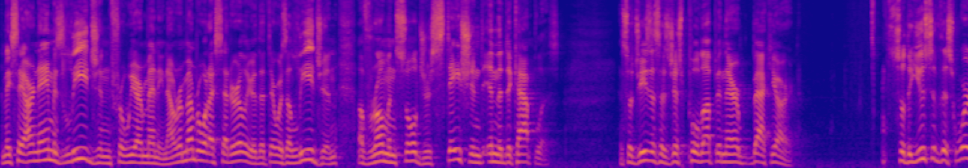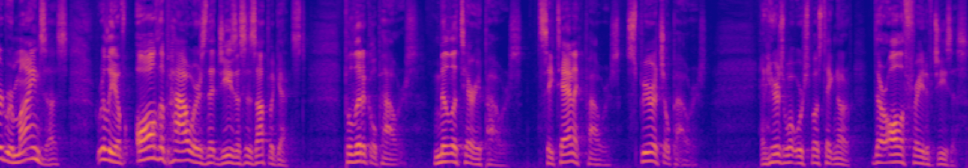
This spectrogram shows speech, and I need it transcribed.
And they say, Our name is Legion, for we are many. Now remember what I said earlier that there was a legion of Roman soldiers stationed in the Decapolis. And so Jesus has just pulled up in their backyard. So the use of this word reminds us really of all the powers that Jesus is up against political powers, military powers, satanic powers, spiritual powers. And here's what we're supposed to take note of they're all afraid of Jesus.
